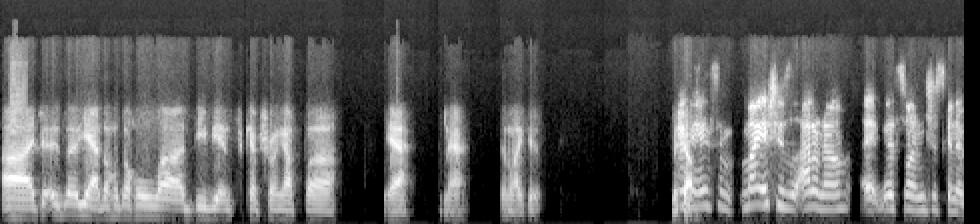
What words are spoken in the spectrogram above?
Uh, yeah, the the whole uh, deviance kept showing up. Uh, yeah, nah, didn't like it. Michelle, Okay, so my issues, I don't know. Uh, This one's just gonna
